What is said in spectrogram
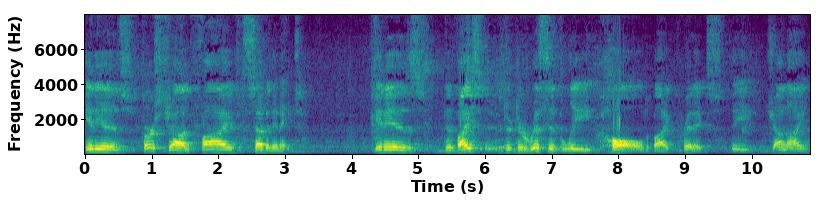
It is 1 John 5, 7, and 8. It is device, derisively called by critics the Johannine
